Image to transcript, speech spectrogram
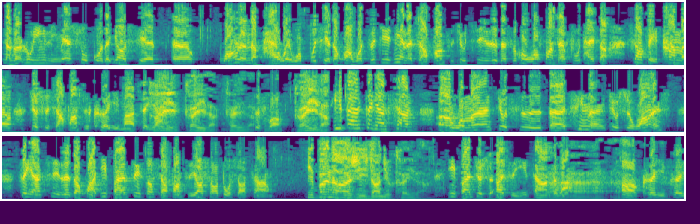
那个录音里面说过的要写呃。亡人的牌位，我不写的话，我直接念了小房子，就忌日的时候，我放在福台上烧给他们，就是小房子可以吗？这样可以，可以的，可以的。师傅嗯可以的。一般这样像呃我们就是的亲人，就是亡人这样忌日的话，一般最少小房子要烧多少张？一般的二十一张就可以了。一般就是二十一张，对吧？啊啊啊啊哦，可以可以。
